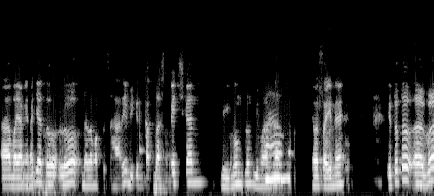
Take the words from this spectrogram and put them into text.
uh, bayangin aja tuh lu dalam waktu sehari bikin 14 page kan. Bingung tuh gimana. Wow. Nyelesainnya. Itu tuh uh, eh, gue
